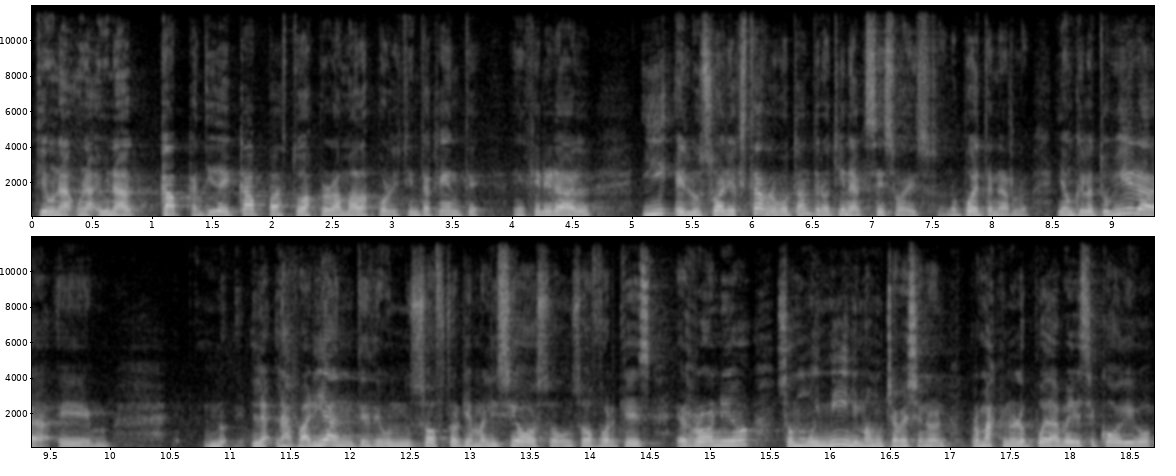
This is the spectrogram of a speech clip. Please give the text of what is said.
tiene una, una, cantidad de capas, todas programadas por distinta gente en general, y el usuario externo, el votante, no tiene acceso a eso, no puede tenerlo. Y aunque lo tuviera... Eh, las variantes de un software que es malicioso, un software que es erróneo, son muy mínimas muchas veces. Por más que uno lo pueda ver ese código,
